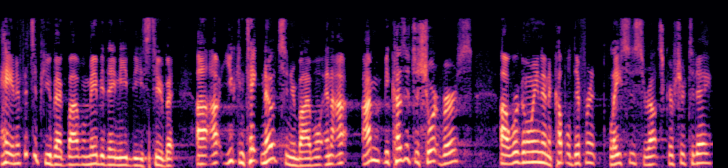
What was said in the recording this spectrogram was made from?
hey, and if it's a Pewback Bible, maybe they need these too. But uh, uh, you can take notes in your Bible, and I, I'm because it's a short verse. Uh, we're going in a couple different places throughout Scripture today,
